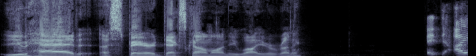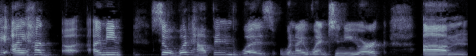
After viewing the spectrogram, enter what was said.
You had a spare Dexcom on you while you were running? it- I, I had, uh, I mean, so what happened was when I went to New York, um,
